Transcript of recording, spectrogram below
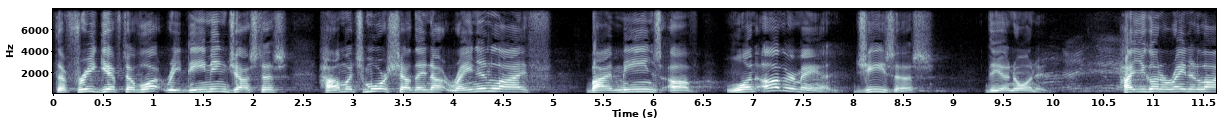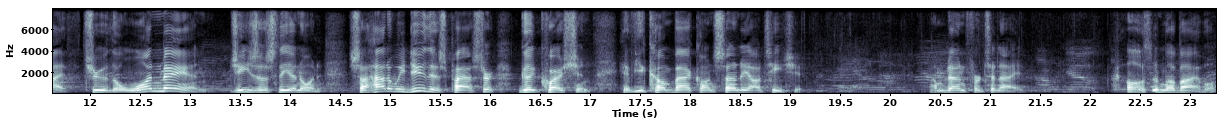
The free gift of what? Redeeming justice. How much more shall they not reign in life by means of one other man, Jesus, the anointed? How are you going to reign in life? Through the one man Jesus the Anointed. So, how do we do this, Pastor? Good question. If you come back on Sunday, I'll teach you. I'm done for tonight. Closing my Bible.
